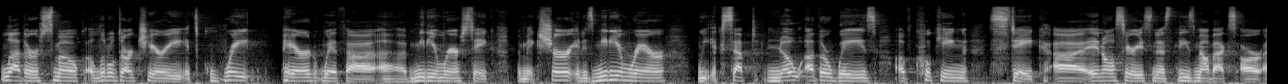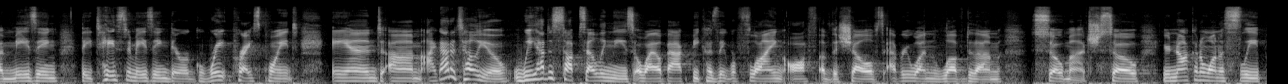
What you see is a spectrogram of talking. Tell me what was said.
leather, smoke, a little dark cherry. It's great paired with a, a medium rare steak, but make sure it is medium rare. We accept no other ways of cooking steak. Uh, in all seriousness, these Malbecs are amazing. They taste amazing. They're a great price point. And um, I got to tell you, we had to stop selling these a while back because they were flying off of the shelves. Everyone loved them so much. So you're not going to want to sleep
